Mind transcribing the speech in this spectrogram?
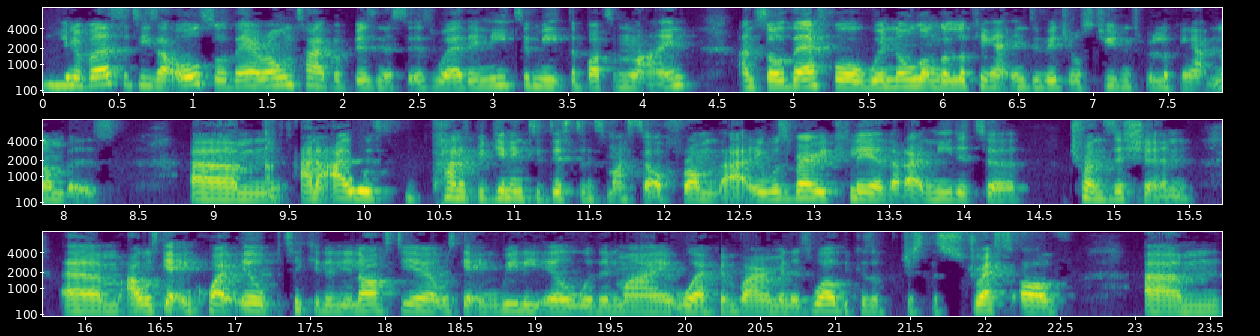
universities are also their own type of businesses where they need to meet the bottom line and so therefore we're no longer looking at individual students we're looking at numbers um, and I was kind of beginning to distance myself from that. It was very clear that I needed to transition. Um, I was getting quite ill, particularly last year. I was getting really ill within my work environment as well because of just the stress of um,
